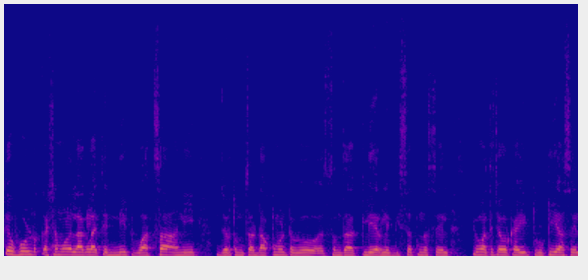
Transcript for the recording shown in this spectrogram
ते होल्ड कशामुळे लागला ते नीट वाचा आणि जर तुमचा डॉक्युमेंट समजा क्लिअरली दिसत नसेल किंवा त्याच्यावर काही त्रुटी असेल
